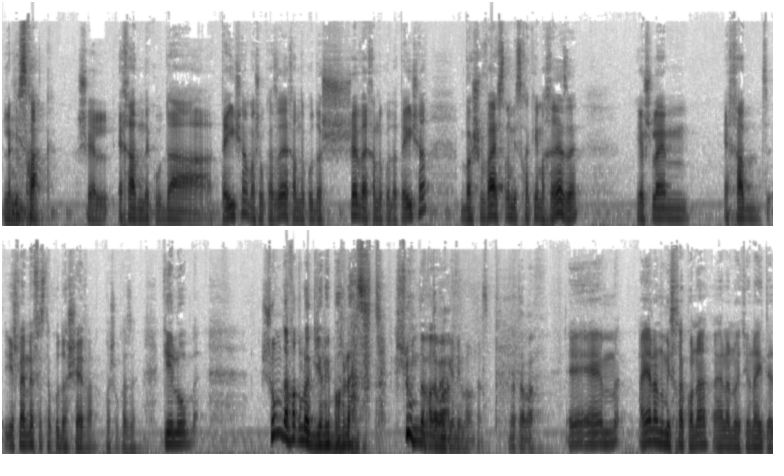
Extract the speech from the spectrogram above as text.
למשחק של 1.9, משהו כזה, 1.7, 1.9. ב-17 משחקים אחרי זה, יש להם, 1, יש להם 0.7, משהו כזה. כאילו, שום דבר לא הגיוני בעונה הזאת. שום דבר לא. הגיוני בעונה הזאת. מטורף. אמ, היה לנו משחק עונה, היה לנו את יונייטד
